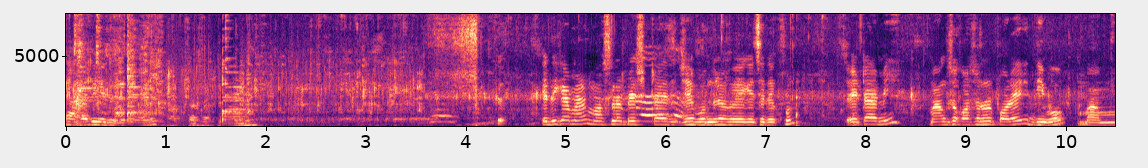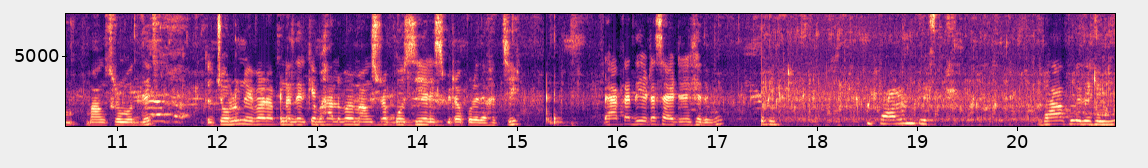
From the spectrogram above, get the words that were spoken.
ঢাকা দিয়ে দেবো। এদিকে আমার মশলার পেস্টটা যে বন্ধুরা হয়ে গেছে দেখুন। তো এটা আমি মাংস কষানোর পরেই দিব মাংসর মধ্যে। তো চলুন এবার আপনাদেরকে ভালোভাবে মাংসটা কষিয়ে রেসিপিটা করে দেখাচ্ছি। ঢাকা দিয়ে এটা সাইডে রেখে দেবো। দারুণ টেস্ট ঢাকা খুলে দেখে নেব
